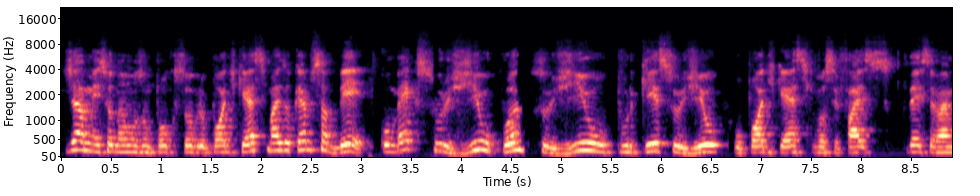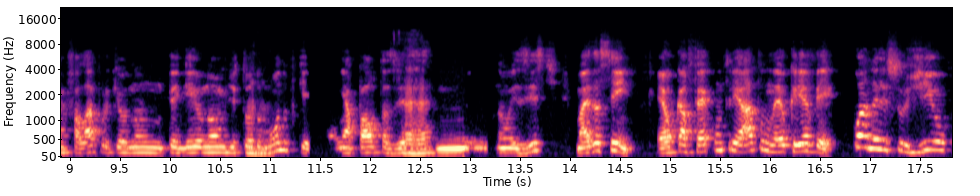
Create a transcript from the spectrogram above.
já mencionamos um pouco sobre o podcast, mas eu quero saber como é que surgiu, quando surgiu, por que surgiu o podcast que você faz. Daí você vai me falar, porque eu não peguei o nome de todo uhum. mundo, porque minha pauta às vezes uhum. não existe. Mas assim, é o Café com Triatlon, né? Eu queria ver quando ele surgiu,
